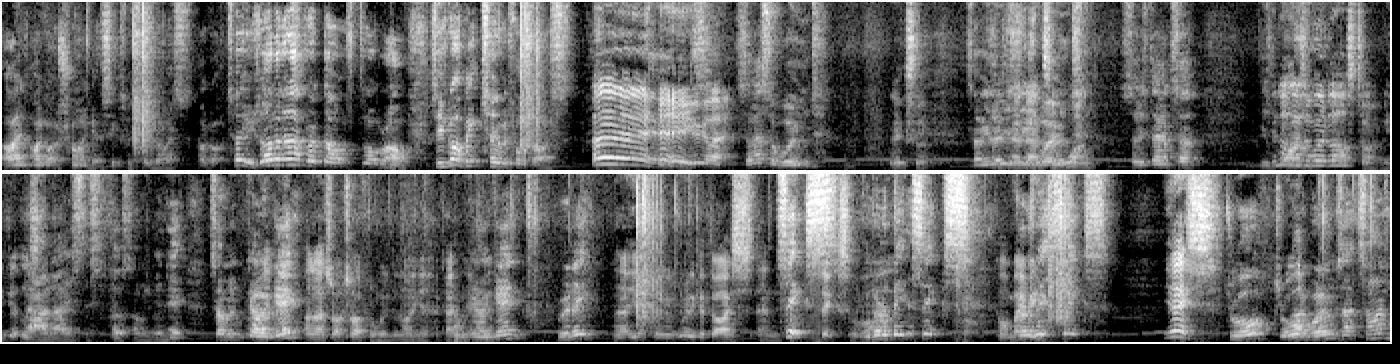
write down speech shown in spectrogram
I I got to try and get a six with two dice. I got two. So look at that for a dot, dot roll. So you've got to beat two with four dice. Hey, look at that. So that's a wound. Excellent. So he loses his wound. one. So he's down to. Did you not lose a word last time? You got No, no, it's this is the first time he's been hit. So we go again. Oh, no, that's right. I tried for a win, didn't I? Yeah. Okay. We go we again. Ready? Uh, you have to have really good dice and Six. Six. We've got to beat a six. Come on, We've got to baby. beat six. Yes. Draw. Draw. No wounds that time.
